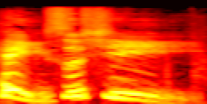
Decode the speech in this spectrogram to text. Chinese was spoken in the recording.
嘿，苏西。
